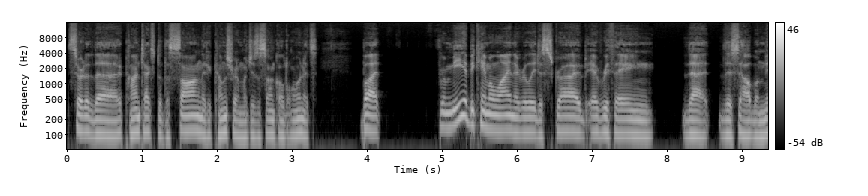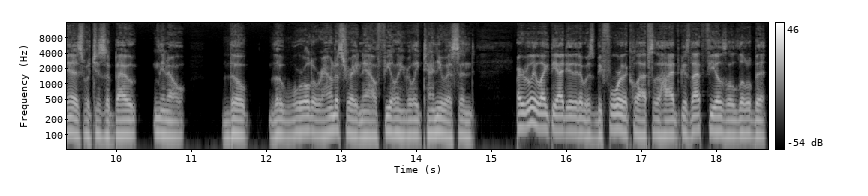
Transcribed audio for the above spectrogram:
sort of the context of the song that it comes from, which is a song called Hornets. But for me, it became a line that really described everything that this album is, which is about you know the the world around us right now feeling really tenuous. And I really like the idea that it was before the collapse of the hive because that feels a little bit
